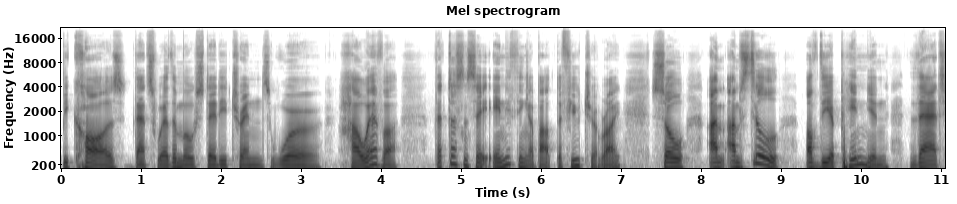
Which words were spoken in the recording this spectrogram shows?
because that's where the most steady trends were. However, that doesn't say anything about the future, right? So I'm, I'm still of the opinion that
